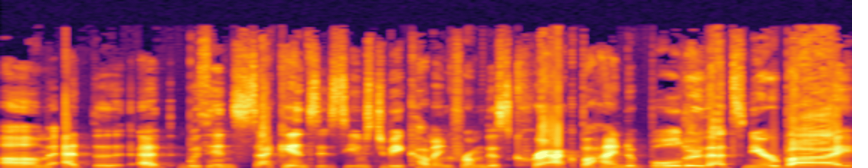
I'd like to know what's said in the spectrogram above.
Um, at the at within seconds, it seems to be coming from this crack behind a boulder that's nearby,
